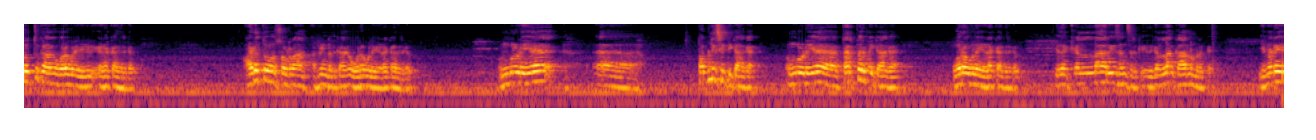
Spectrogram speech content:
சொத்துக்காக உறவுகளை இழ- இழக்காதீர்கள். அடுத்தவன் சொல்கிறான் அப்படின்றதுக்காக உறவுகளை இழக்காதீர்கள். உங்களுடைய பப்ளிசிட்டிக்காக உங்களுடைய தற்பெருமைக்காக உறவுகளை இழக்காதீர்கள். இதற்கெல்லாம் ரீசன்ஸ் இருக்குது இதுக்கெல்லாம் காரணம் இருக்குது என்னுடைய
